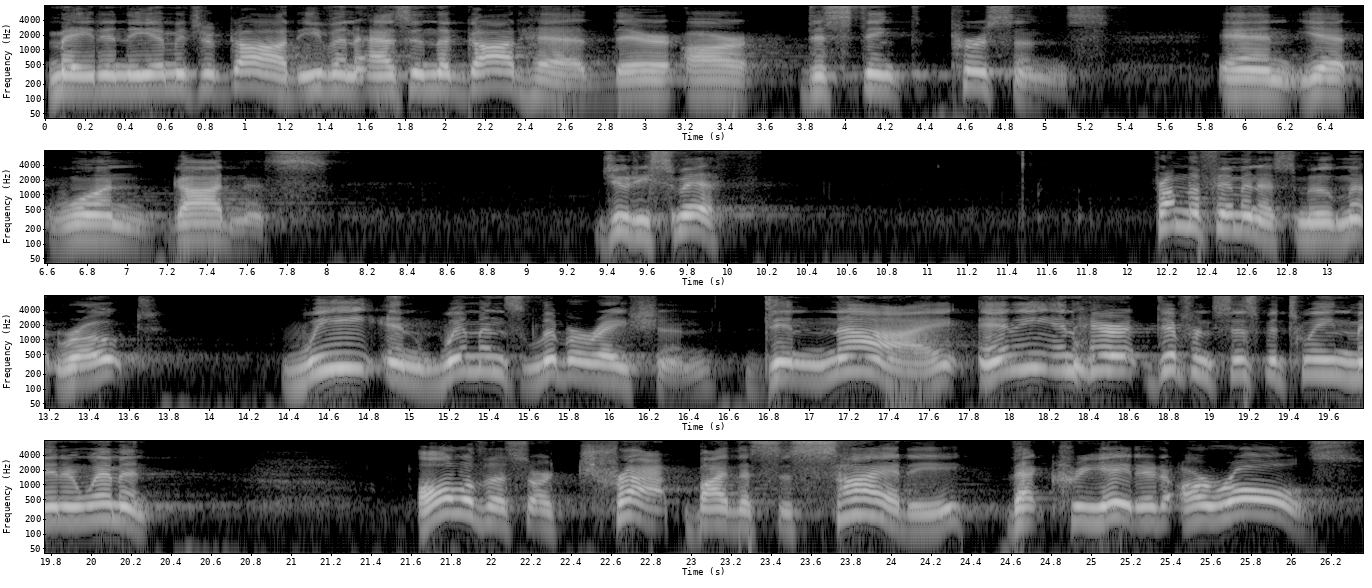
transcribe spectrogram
made in the image of God, even as in the Godhead there are distinct persons and yet one Godness. Judy Smith from the feminist movement wrote, We in women's liberation deny any inherent differences between men and women. All of us are trapped by the society that created our roles.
